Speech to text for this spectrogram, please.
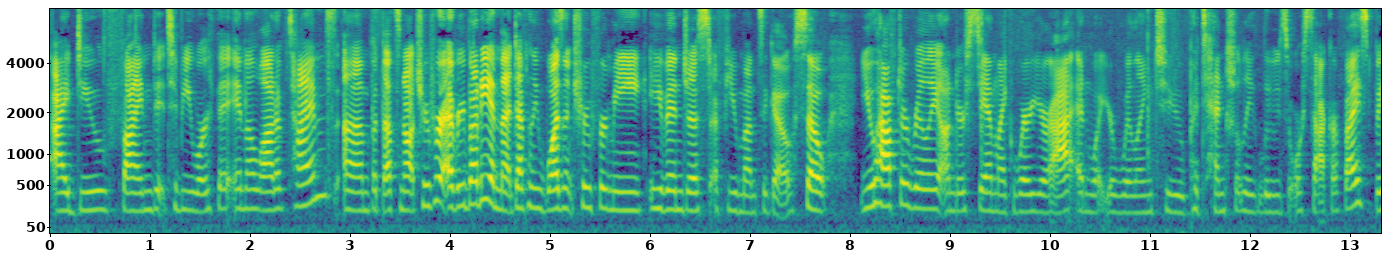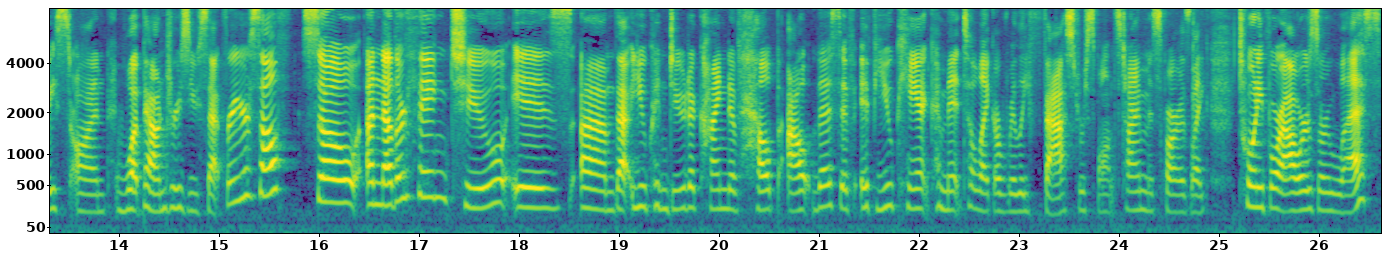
I do find it to be worth it in a lot of times, um, but that's not true for everybody, and that definitely wasn't true for me even just a few months ago. So you have to really understand like where you're at and what you're willing to potentially lose or sacrifice based on what boundaries you set for yourself. So another thing too is um, that you can do to kind of help out this if if you can't commit to like a really fast response time as far as like 24 hours or less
